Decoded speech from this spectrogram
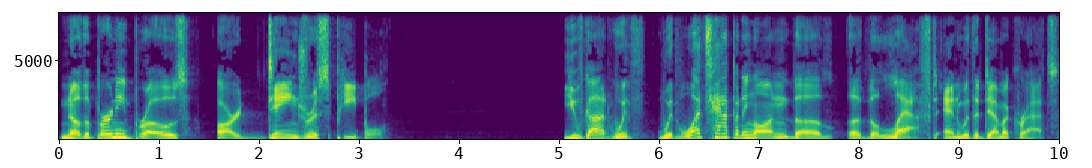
no, the Bernie bros are dangerous people. You've got with with what's happening on the uh, the left and with the Democrats.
